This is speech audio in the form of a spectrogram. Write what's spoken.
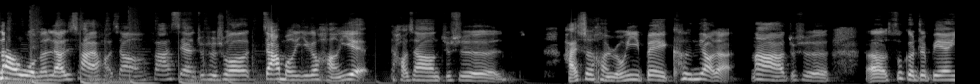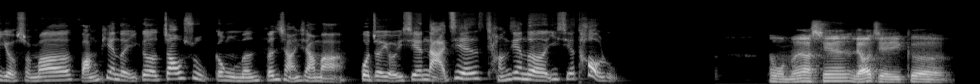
那我们了解下来，好像发现就是说加盟一个行业，好像就是还是很容易被坑掉的。那就是呃，苏格这边有什么防骗的一个招数跟我们分享一下吗？或者有一些哪些常见的一些套路？那我们要先了解一个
